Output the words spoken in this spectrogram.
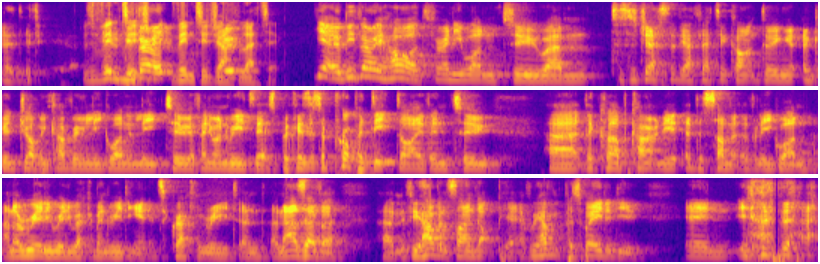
if it's vintage, very, vintage athletic. Yeah, it would be very hard for anyone to um, to suggest that the Athletic aren't doing a good job in covering League One and League Two. If anyone reads this, because it's a proper deep dive into uh, the club currently at the summit of League One, and I really, really recommend reading it. It's a cracking read, and and as ever, um, if you haven't signed up yet, if we haven't persuaded you in you know the,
